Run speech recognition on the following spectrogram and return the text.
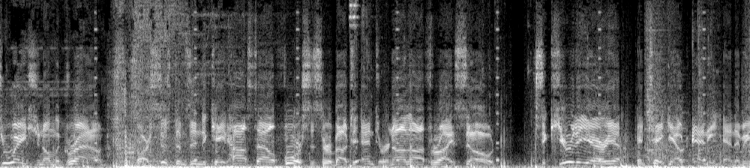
Situation on the ground. Our systems indicate hostile forces are about to enter an unauthorized zone. Secure the area and take out any enemy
